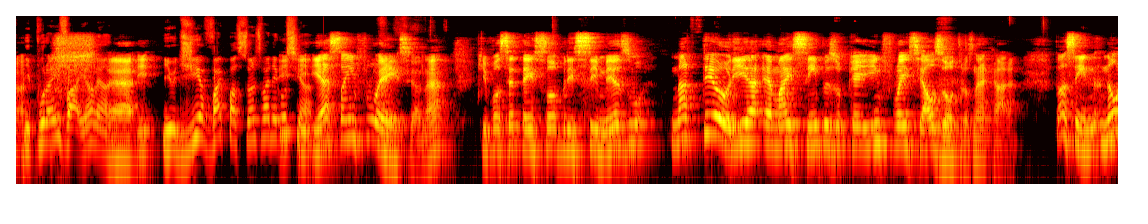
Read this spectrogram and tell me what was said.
E por aí vai, hein, Leandro? É, e, e, o dia vai passando, você vai negociando. E, e, essa influência, né, que você tem sobre si mesmo, na teoria é mais simples do que influenciar os outros, né, cara? Então, assim, não,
